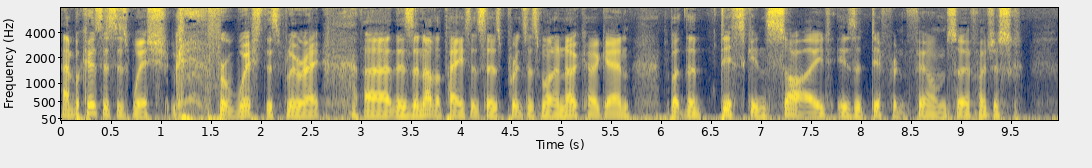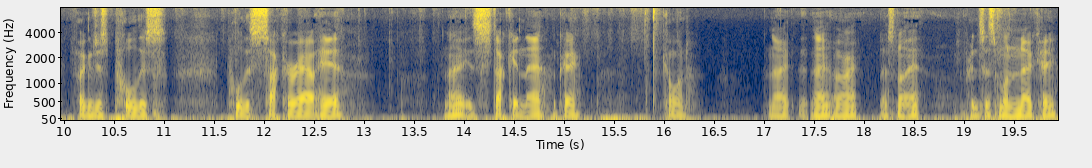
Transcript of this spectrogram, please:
And because this is Wish, from Wish, this Blu-ray, uh, there's another page that says Princess Mononoke again, but the disc inside is a different film. So if I just, if I can just pull this, pull this sucker out here. No, it's stuck in there. Okay, come on. No, no, all right, that's not it. Princess Mononoke.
